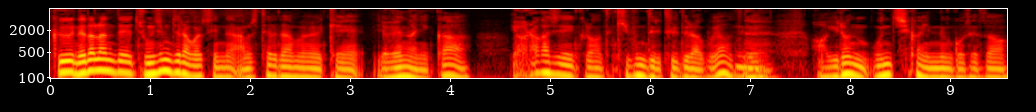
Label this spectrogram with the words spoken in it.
그 네덜란드의 중심지라고 할 수 있는 암스테르담을 이렇게 여행하니까 여러 가지 그런 기분들이 들더라고요. 네. 아, 이런 운치가 있는 곳에서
